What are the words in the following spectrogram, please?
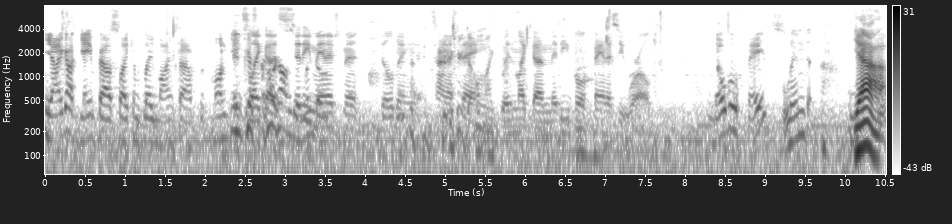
Yeah, I got Game Pass so I can play Minecraft with Monkey. It's 'cause like a city management building kind of Dude, oh thing my in like a medieval fantasy world. Noble Fates? Linda. Yeah.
